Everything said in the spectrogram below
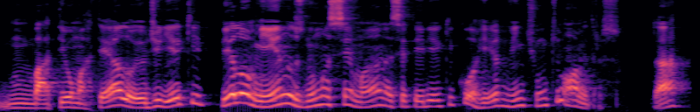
bater o martelo, eu diria que pelo menos numa semana você teria que correr 21 quilômetros, tá?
